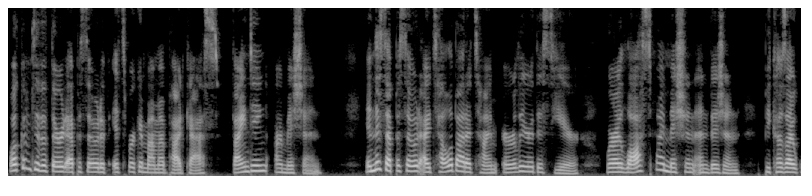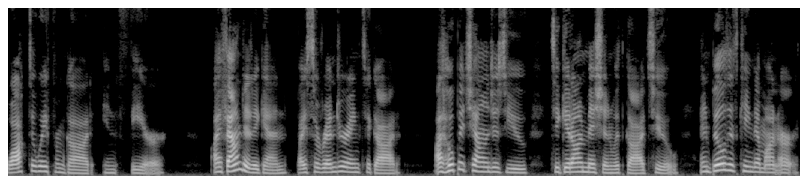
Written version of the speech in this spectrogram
welcome to the third episode of It's Workin' Mama podcast, Finding Our Mission. In this episode, I tell about a time earlier this year where I lost my mission and vision because I walked away from God in fear. I found it again by surrendering to God. I hope it challenges you to get on mission with God too and build his kingdom on earth.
